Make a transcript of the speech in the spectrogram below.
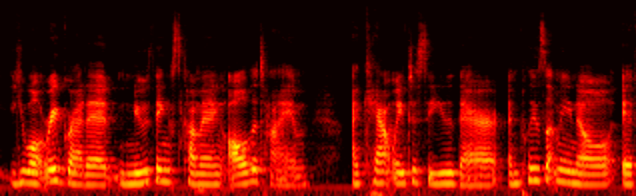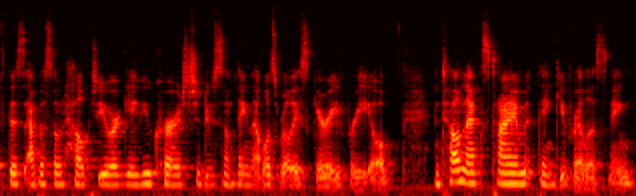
You won't regret it. New things coming all the time. I can't wait to see you there. And please let me know if this episode helped you or gave you courage to do something that was really scary for you. Until next time, thank you for listening.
